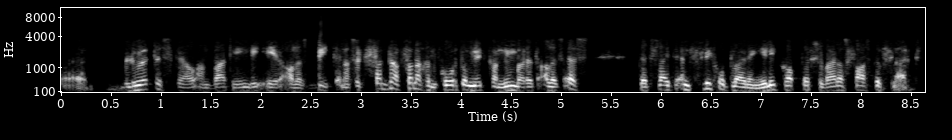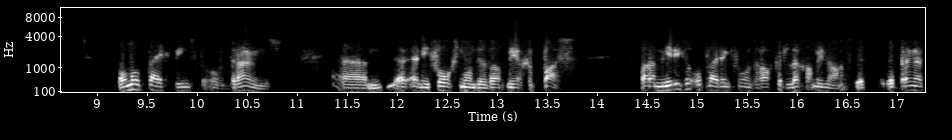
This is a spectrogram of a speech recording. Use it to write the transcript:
uh, bloot te stel aan wat Henry Air alles bied. En as ek vinnig vinnig en kort om net kan noem wat dit alles is, dit sluit in vliegopleiding, helikopters sowel as vaste vlieg, hommeltuigdienste of drones. Ehm um, in die volksmond is dit meer gepas. Paramediese opleiding vir ons rocket lugambulans. Dit dit bring 'n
